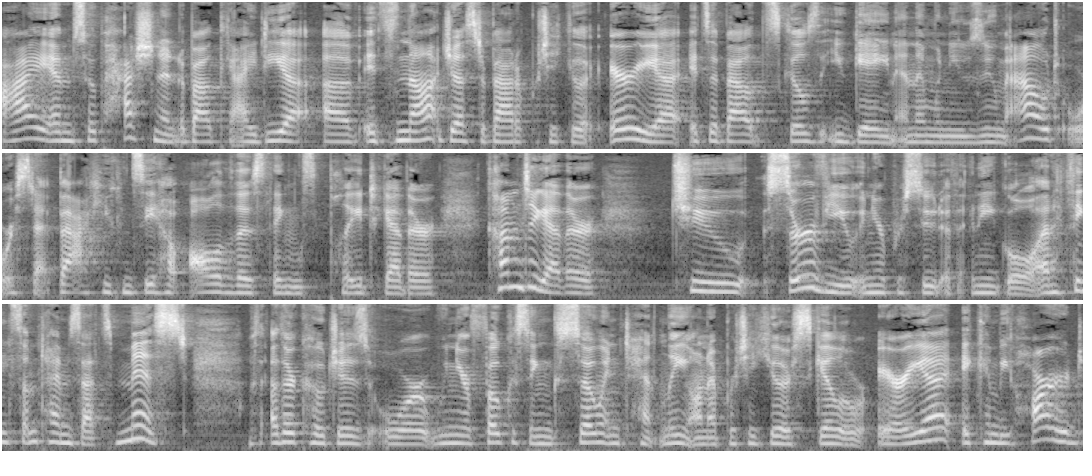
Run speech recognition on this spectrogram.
I am so passionate about the idea of it's not just about a particular area, it's about the skills that you gain. And then when you zoom out or step back, you can see how all of those things play together, come together to serve you in your pursuit of any goal. And I think sometimes that's missed with other coaches or when you're focusing so intently on a particular skill or area, it can be hard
